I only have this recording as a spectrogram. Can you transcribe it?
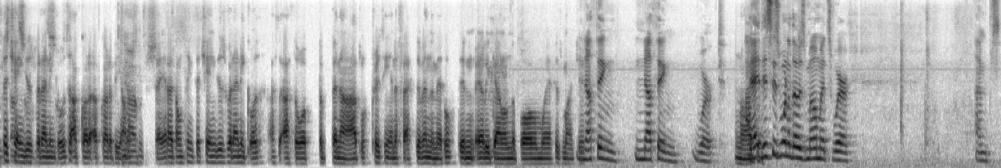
think the changes were any good. I've got to, I've got to be honest No. and say it. I don't think the changes were any good. I, th- I thought Bernard looked pretty ineffective in the middle. Didn't really get on the ball and work as magic. Nothing, nothing worked. No. That- this is one of those moments where I'm. s-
